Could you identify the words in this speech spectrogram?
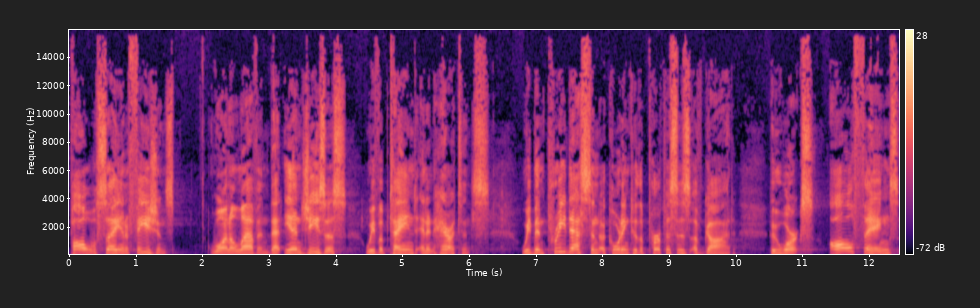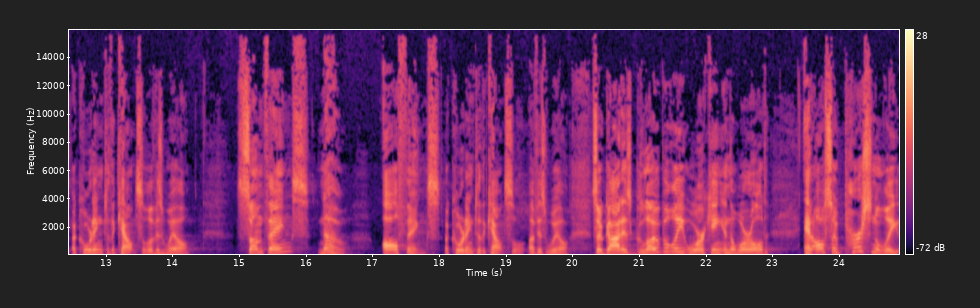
Paul will say in Ephesians 1:11 that in Jesus we've obtained an inheritance. We've been predestined according to the purposes of God, who works all things according to the counsel of his will. Some things? No. All things according to the counsel of his will. So God is globally working in the world and also personally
